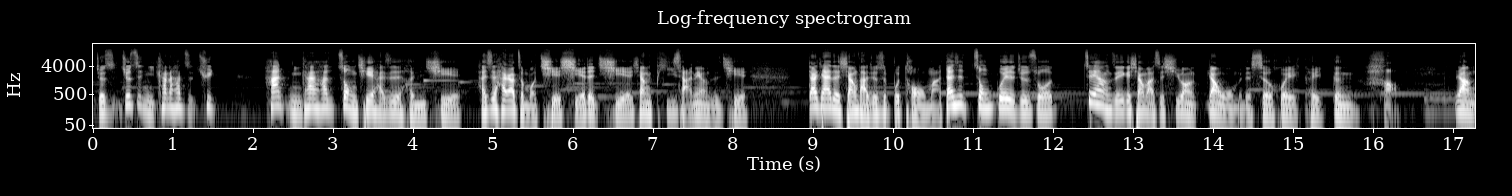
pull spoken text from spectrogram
就是就是你看到他只去他，你看他是纵切还是横切，还是他要怎么切，斜的切，像披萨那样子切，大家的想法就是不同嘛。但是终归的就是说。这样子一个想法是希望让我们的社会可以更好，让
